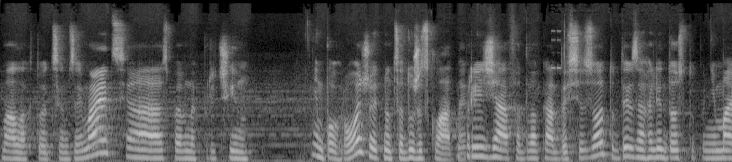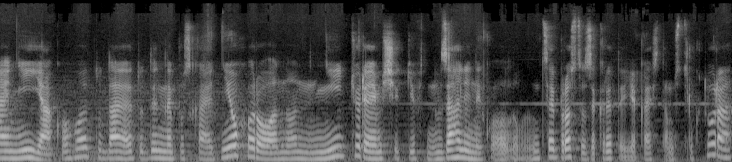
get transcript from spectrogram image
мало хто цим займається з певних причин. Їм погрожують, ну це дуже складно. Приїжджав адвокат до СІЗО, туди взагалі доступу немає ніякого. Туди, туди не пускають ні охорону, ні тюремщиків, взагалі ніколи. Це просто закрита якась там структура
